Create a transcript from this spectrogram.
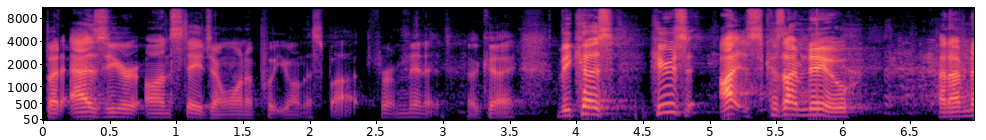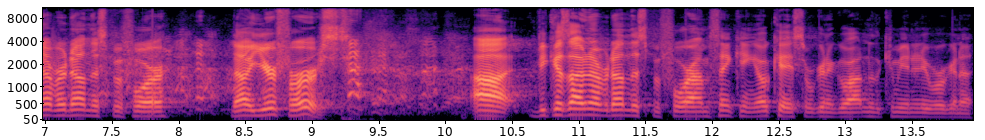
but as you're on stage, I want to put you on the spot for a minute, okay? Because here's, because I'm new, and I've never done this before. No, you're first. Uh, because I've never done this before, I'm thinking, okay, so we're going to go out into the community, we're going to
